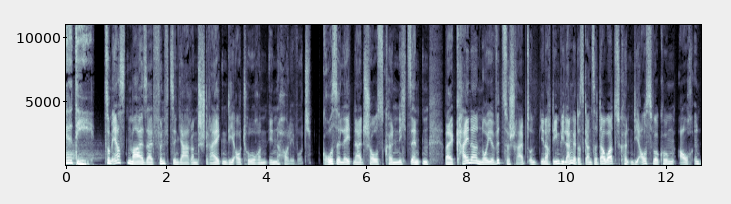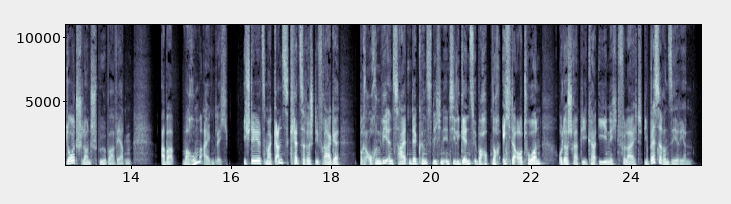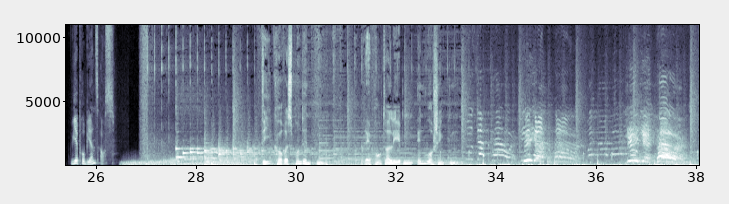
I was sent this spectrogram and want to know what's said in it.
ARD. Zum ersten Mal seit 15 Jahren streiken die Autoren in Hollywood. Große Late-Night-Shows können nicht senden, weil keiner neue Witze schreibt und je nachdem, wie lange das Ganze dauert, könnten die Auswirkungen auch in Deutschland spürbar werden. Aber warum eigentlich? Ich stelle jetzt mal ganz ketzerisch die Frage, brauchen wir in Zeiten der künstlichen Intelligenz überhaupt noch echte Autoren oder schreibt die KI nicht vielleicht die besseren Serien? Wir probieren's aus. Die Korrespondenten. Reporterleben in Washington.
